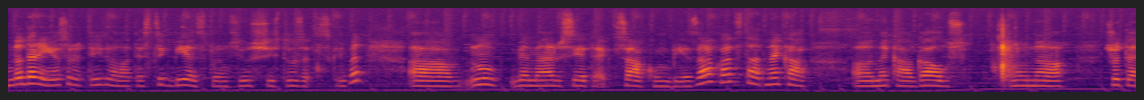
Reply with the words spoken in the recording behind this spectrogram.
Un tad arī jūs varat izvēlēties, cik biezas, protams, jūs šīs uzetes gribat. Uh, nu, vienmēr es ieteiktu sākumu biezāku atstāt nekā, uh, nekā galus. Un, uh, šo te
